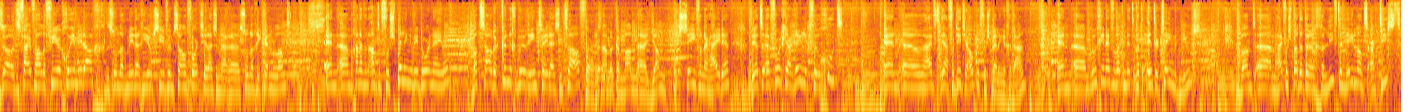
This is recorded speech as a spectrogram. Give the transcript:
Zo, het is vijf voor half vier. Goedemiddag. De zondagmiddag hier op CFM Zandvoort. Je luistert naar eh, Zondag in Kennemerland. En eh, we gaan even een aantal voorspellingen weer doornemen. Wat zou er kunnen gebeuren in 2012? er is namelijk een man, eh, Jan C. van der Heijden. Die had eh, vorig jaar redelijk veel goed. En ehm, hij heeft ja, voor dit jaar ook weer voorspellingen gedaan. En ehm, we beginnen even wat met wat entertainment nieuws. Want ehm, hij voorspelt dat er een geliefde Nederlandse artiest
